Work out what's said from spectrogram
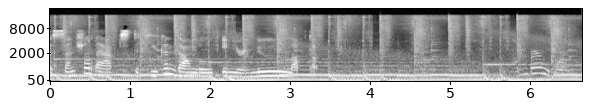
essential apps that you can download in your new laptop. Number 1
